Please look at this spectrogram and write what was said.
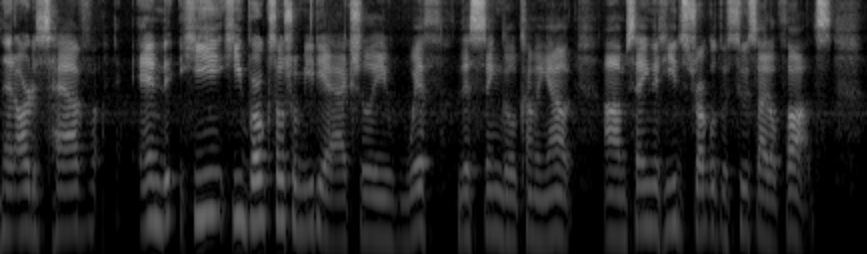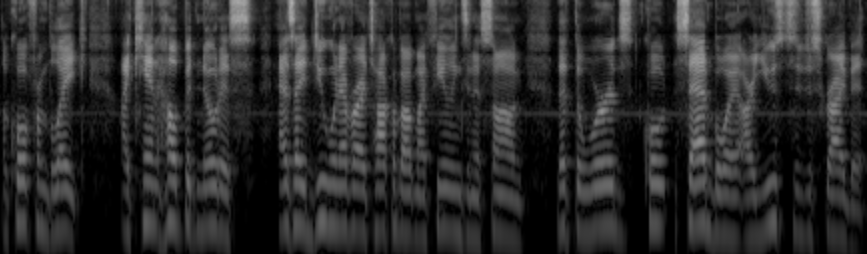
that artists have. And he he broke social media actually with this single coming out, um, saying that he'd struggled with suicidal thoughts. A quote from Blake: "I can't help but notice as I do whenever I talk about my feelings in a song, that the words, quote, sad boy are used to describe it.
